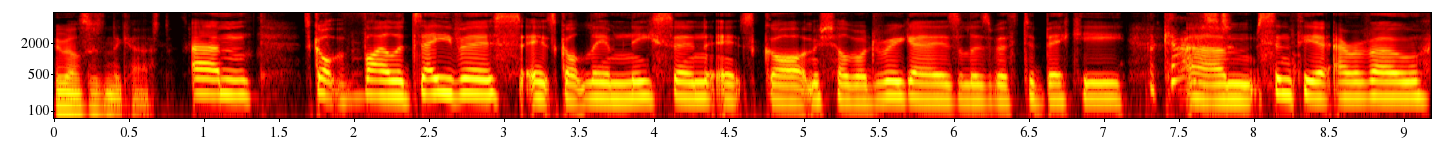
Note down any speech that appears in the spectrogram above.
Who else is in the cast? Um, it's got Viola Davis, it's got Liam Neeson, it's got Michelle Rodriguez, Elizabeth Debicki, A cast? um, Cynthia Erivo.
